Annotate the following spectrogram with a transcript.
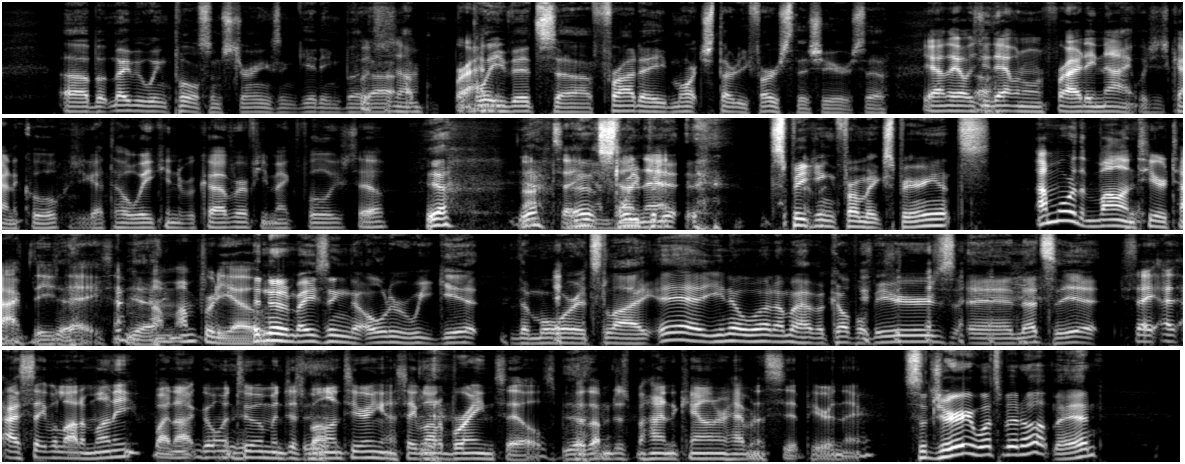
Uh, but maybe we can pull some strings and get him. But uh, I- believe it's uh, Friday, March 31st this year. So Yeah, they always do that one on Friday night, which is kind of cool because you got the whole weekend to recover if you make a fool of yourself. yeah, Not yeah. I've done sleeping that. speaking from experience, I'm more the volunteer type these Yeah, days. I'm, yeah. I'm, I'm pretty old. isn't it amazing? The older we get, the more it's like, yeah, you know what? I'm gonna have a couple beers and that's it. Say I, I save a lot of money by not going to them and just volunteering, and I save a lot of brain cells because Yeah. I'm just behind the counter having a sip here and there. So Jerry, what's been up, man?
